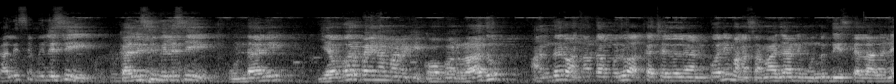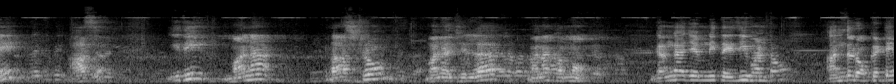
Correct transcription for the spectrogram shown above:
కలిసి మెలిసి కలిసి మెలిసి ఉండాలి. ఎవరిపైన మనకి కోపం రాదు. అందరూ అన్నదమ్ములు అక్క చెల్లెలు అనుకొని మన సమాజాన్ని ముందుకు తీసుకెళ్ళాలనే ఆశ. ఇది మన రాష్ట్రం మన జిల్లా మన ఖమ్మం. గంగా జమ్ని తేజీ అంటాం అందరు ఒక్కటే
